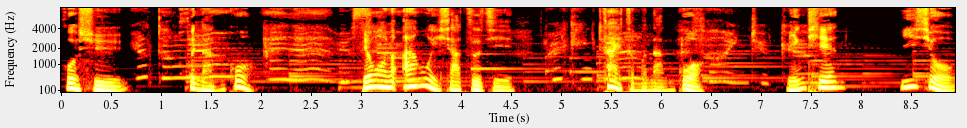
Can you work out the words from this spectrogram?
或许会难过，别忘了安慰一下自己。再怎么难过，明天依旧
